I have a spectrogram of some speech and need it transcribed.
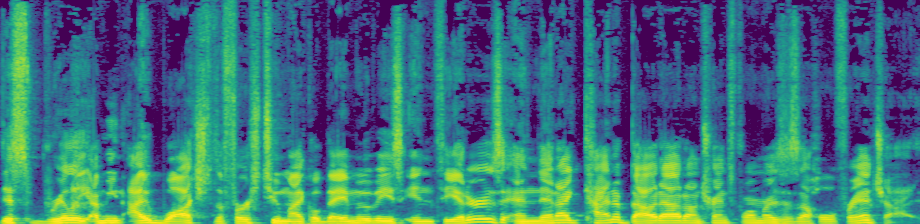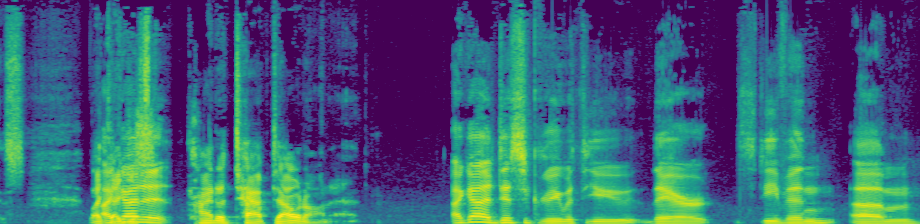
this really, I mean, I watched the first two Michael Bay movies in theaters, and then I kind of bowed out on Transformers as a whole franchise. Like I I, just kind of tapped out on it. I gotta disagree with you there, Stephen. Um,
